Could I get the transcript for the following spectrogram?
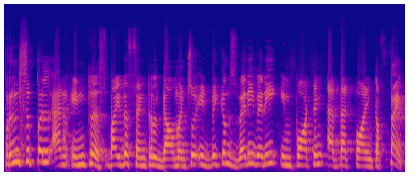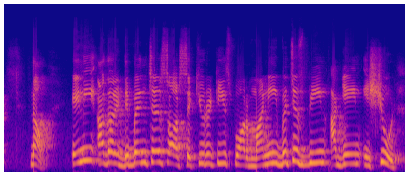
principal and interest by the central government. So it becomes very, very important at that point of time. Now, any other debentures or securities for money which is being again issued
